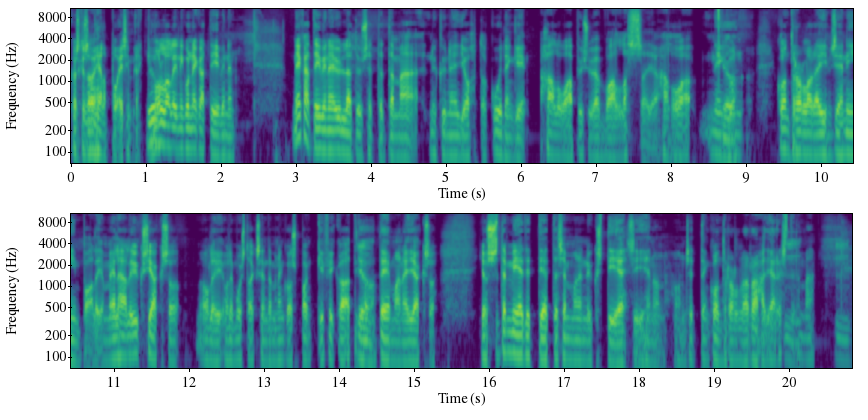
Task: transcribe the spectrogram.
koska se on helppo esimerkki. Joo. Mulla oli niin kuin negatiivinen, negatiivinen yllätys, että tämä nykyinen johto kuitenkin haluaa pysyä vallassa ja haluaa niin kuin, kontrolloida ihmisiä niin paljon. Meillähän oli yksi jakso oli, oli muistaakseni tämmöinen kospankkifikaatio teemainen jakso, jossa sitten mietittiin, että semmoinen yksi tie siihen on, on sitten kontrolloida rahajärjestelmää. Mm. Mm.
